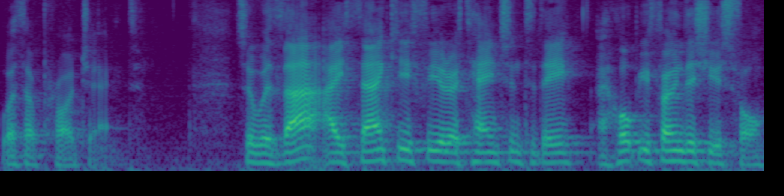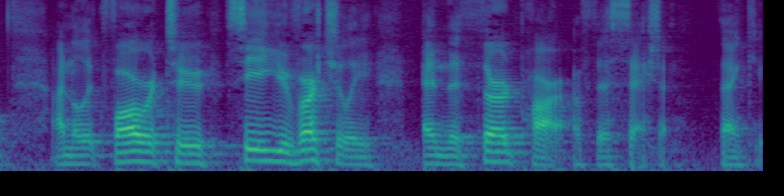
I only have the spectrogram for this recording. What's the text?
with a project? So, with that, I thank you for your attention today. I hope you found this useful, and I look forward to seeing you virtually in the third part of this session. Thank you.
